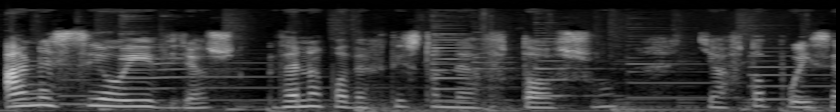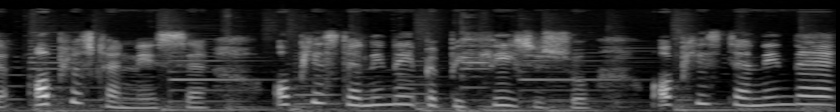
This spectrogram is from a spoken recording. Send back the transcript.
Αν εσύ ο ίδιος δεν αποδεχτείς τον εαυτό σου και αυτό που είσαι, όποιος κι αν είσαι, όποιες κι αν είναι οι πεπιθήσεις σου, όποιες κι αν είναι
